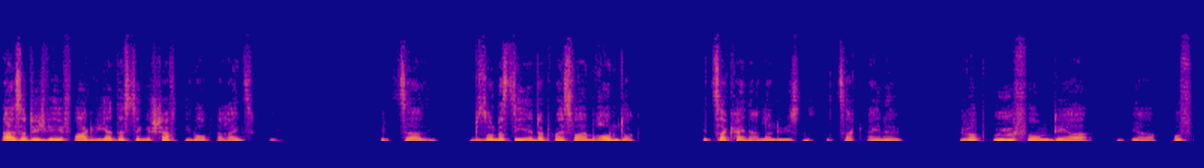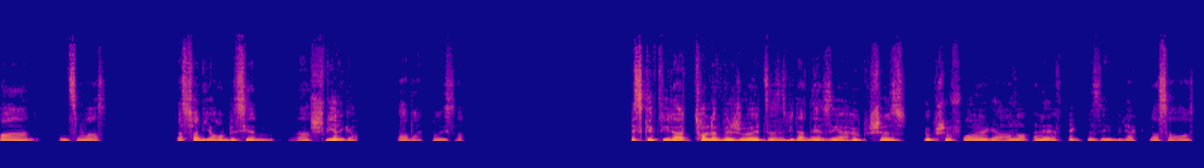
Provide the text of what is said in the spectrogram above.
Da ist natürlich wieder die Frage, wie hat es denn geschafft, sie überhaupt da reinzukriegen? Gibt's da, besonders die Enterprise war im Raumdock. Gibt es da keine Analysen? Gibt es da keine Überprüfung der, der Puffer und sowas? Das fand ich auch ein bisschen ja, schwieriger dabei, muss ich sagen. Es gibt wieder tolle Visuals, es ist wieder eine sehr hübsche, hübsche Folge, also alle Effekte sehen wieder klasse aus.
